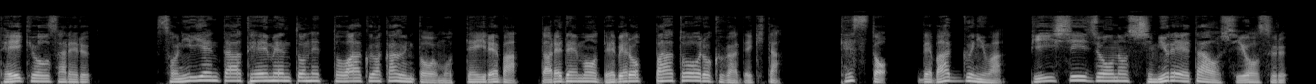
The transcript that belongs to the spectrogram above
提供される。ソニーエンターテイメントネットワークアカウントを持っていれば、誰でもデベロッパー登録ができた。テスト、デバッグには PC 上のシミュレーターを使用する。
